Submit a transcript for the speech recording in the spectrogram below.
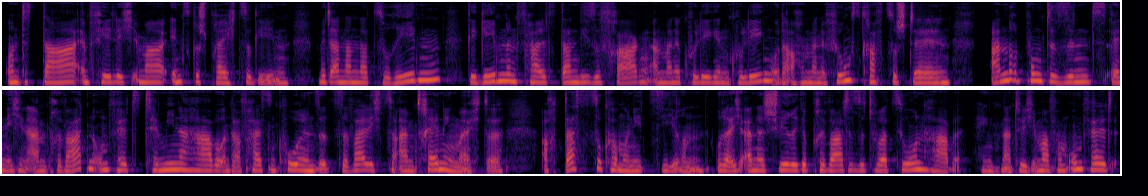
Und da empfehle ich immer, ins Gespräch zu gehen, miteinander zu reden, gegebenenfalls dann diese Fragen an meine Kolleginnen und Kollegen oder auch an meine Führungskraft zu stellen andere Punkte sind, wenn ich in einem privaten Umfeld Termine habe und auf heißen Kohlen sitze, weil ich zu einem Training möchte, auch das zu kommunizieren oder ich eine schwierige private Situation habe, hängt natürlich immer vom Umfeld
